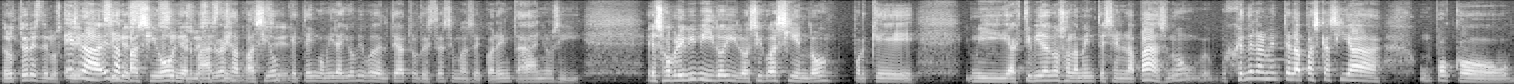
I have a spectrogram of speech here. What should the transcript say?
Pero tú eres de los que Es la, sigues, es la pasión, hermano, es la pasión que tengo. Mira, yo vivo del teatro desde hace más de 40 años y he sobrevivido y lo sigo haciendo porque mi actividad no solamente es en La Paz, ¿no? Generalmente La Paz casi ya un poco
